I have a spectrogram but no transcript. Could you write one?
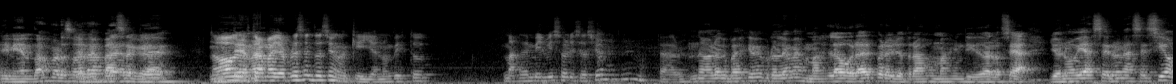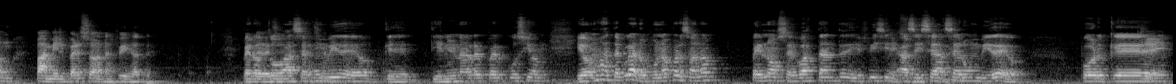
500 personas. Que que- No, nuestra tema- mayor presentación aquí, ya no han visto más de mil visualizaciones. tenemos. Claro. No, lo que pasa es que mi problema es más laboral, pero yo trabajo más individual. O sea, yo no voy a hacer una sesión para mil personas, fíjate. Pero tú es haces un video que tiene una repercusión. Y vamos a estar claros, para una persona penosa es bastante difícil, Eso, así sea hacer un video. Porque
